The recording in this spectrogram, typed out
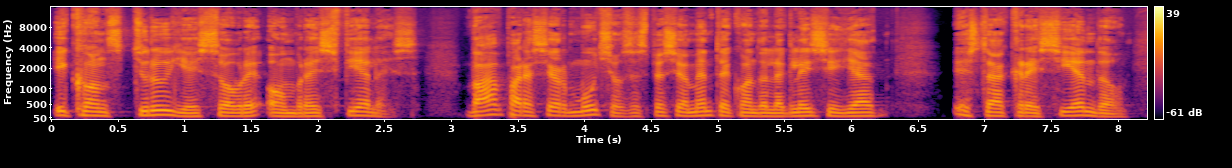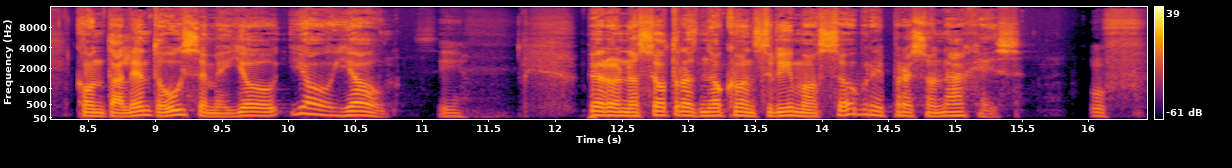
Y construye sobre hombres fieles. Va a aparecer muchos, especialmente cuando la iglesia ya está creciendo con talento. Úseme, yo, yo, yo. Sí. Pero nosotros no construimos sobre personajes. Uf.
